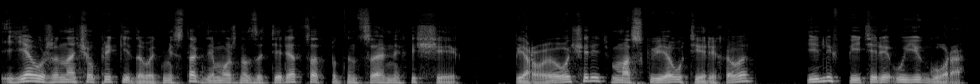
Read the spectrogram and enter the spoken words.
Я уже начал прикидывать места, где можно затеряться от потенциальных ищеек. В первую очередь в Москве у Терехова или в Питере у Егора.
